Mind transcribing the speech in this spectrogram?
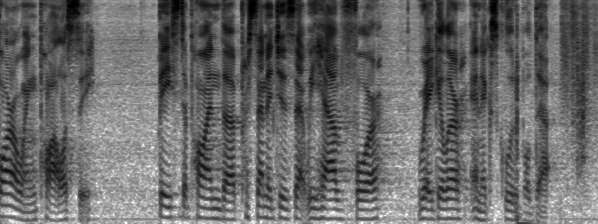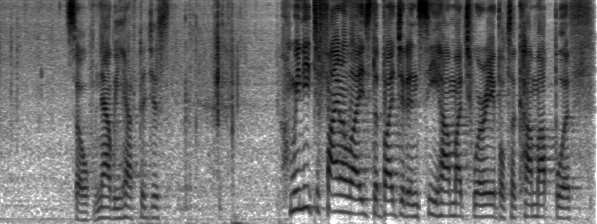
borrowing policy based upon the percentages that we have for regular and excludable debt. So now we have to just, we need to finalize the budget and see how much we're able to come up with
